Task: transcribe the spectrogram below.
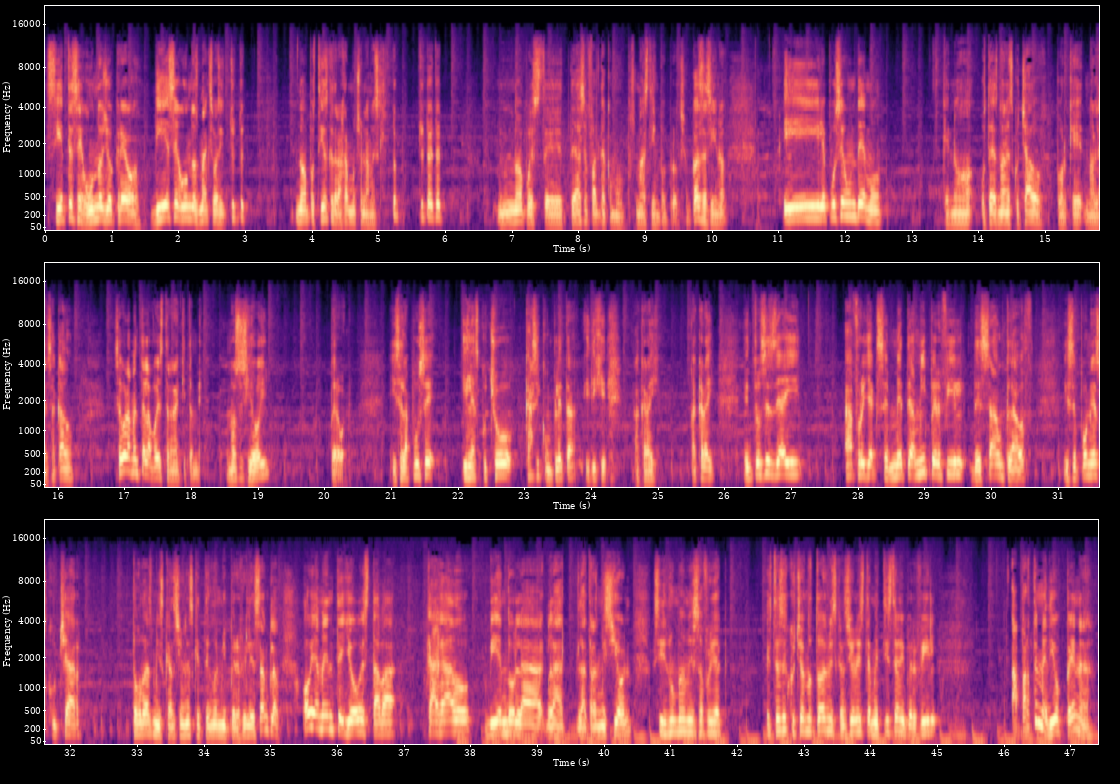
7 segundos yo creo, 10 segundos máximo así. No, pues tienes que trabajar mucho en la mezcla. No, pues te, te hace falta como pues, más tiempo de producción, cosas así, ¿no? Y le puse un demo que no, ustedes no han escuchado porque no la he sacado. Seguramente la voy a estrenar aquí también. No sé si hoy, pero bueno. Y se la puse y la escuchó casi completa y dije, ah caray, ah caray. Entonces de ahí Afrojack se mete a mi perfil de SoundCloud y se pone a escuchar todas mis canciones que tengo en mi perfil de SoundCloud. Obviamente yo estaba cagado viendo la, la, transmisión. Así, no mames, Afrojack, estás escuchando todas mis canciones, te metiste a mi perfil. Aparte me dio pena.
